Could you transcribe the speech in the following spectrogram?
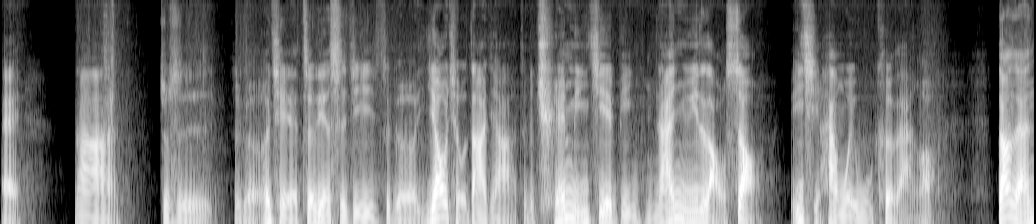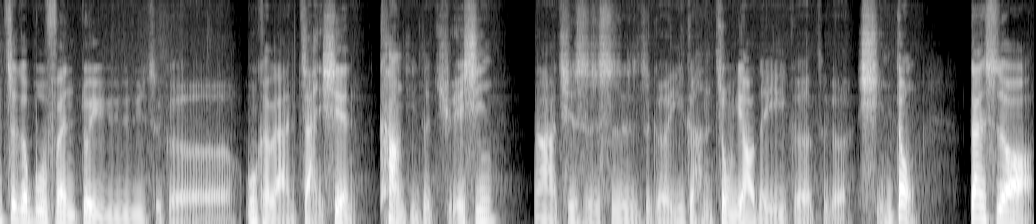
哎，那就是这个，而且泽连斯基这个要求大家这个全民皆兵，男女老少一起捍卫乌克兰哦。当然，这个部分对于这个乌克兰展现抗敌的决心，那其实是这个一个很重要的一个这个行动。但是哦，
